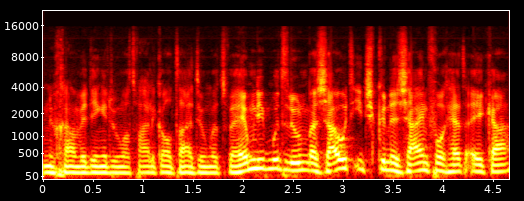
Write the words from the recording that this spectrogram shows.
nu gaan we weer dingen doen wat we eigenlijk altijd doen, wat we helemaal niet moeten doen. Maar zou het iets kunnen zijn voor het EK?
